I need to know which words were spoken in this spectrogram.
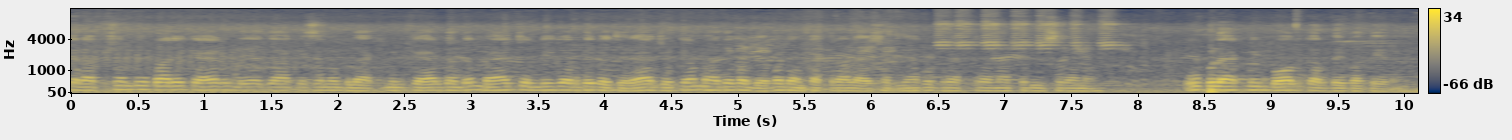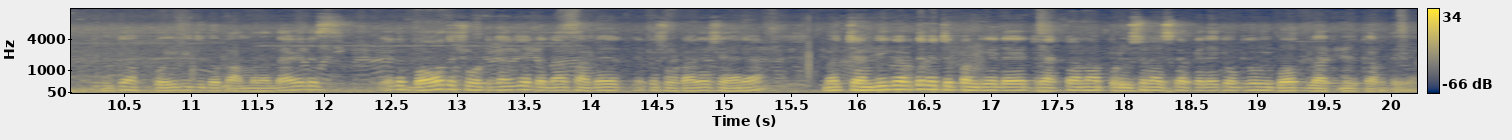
ਕਰਪਸ਼ਨ ਦੇ ਬਾਰੇ ਕਹਿ ਦਿੰਦੇ ਆ ਜਾਂ ਕਿਸੇ ਨੂੰ ਬਲੈਕਮੇਲ ਕਹਿ ਦਿੰਦੇ ਮੈਂ ਚੰਡੀਗੜ੍ਹ ਦੇ ਵਿੱਚ ਰਹਿ ਚੁੱਕਿਆ। ਮੈਂ ਤੇ ਵੱਡੇ ਵੱਡੇ ਟੱਕਰਾਂ ਲੈ ਛੱਡੀਆਂ, ਕੋਈ ਡਾਇਰੈਕਟਰਾਂ ਨਾਲ ਪ੍ਰੋਡਿਊਸਰਾਂ ਨਾਲ। ਉਹ ਬਲੈਕਮੇਲ ਬਹੁਤ ਕਰਦੇ ਬੰਦੇ ਨੇ, ਠੀਕ ਹੈ ਕੋਈ ਵੀ ਜਦੋਂ ਕੰਮ ਲੈਂਦਾ, ਇਹ ਇਹ ਤਾਂ ਬਹੁਤ ਛੋਟੀਆਂ ਜਿਹੀਆਂ ਗੱਲਾਂ ਸਾਡੇ ਇੱਕ ਛੋਟਾ ਜਿਹਾ ਸ਼ਹਿਰ ਆ। ਮੈਂ ਚੰਡੀਗੜ੍ਹ ਦੇ ਵਿੱਚ ਪੰਗੇ ਲਏ ਡਾਇਰੈਕਟਰਾਂ ਨਾਲ ਪ੍ਰੋਡਿਊਸਰਾਂ ਇਸ ਕਰਕੇ ਲਏ ਕਿਉਂਕਿ ਉਹ ਵੀ ਬਹੁਤ ਬਲੈਕਮੇਲ ਕਰਦੇ ਆ।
